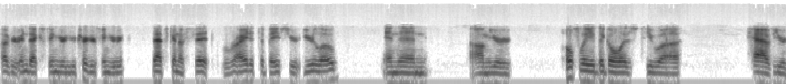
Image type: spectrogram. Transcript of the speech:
of your index finger, your trigger finger, that's going to fit right at the base of your earlobe, and then um, your hopefully the goal is to uh, have your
